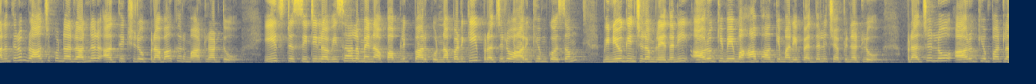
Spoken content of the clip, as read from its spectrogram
అనంతరం రాచకొండ రన్నర్ అధ్యక్షుడు ప్రభాకర్ మాట్లాడుతూ ఈస్ట్ సిటీలో విశాలమైన పబ్లిక్ పార్క్ ఉన్నప్పటికీ ప్రజలు ఆరోగ్యం కోసం వినియోగించడం లేదని ఆరోగ్యమే మహాభాగ్యమని పెద్దలు చెప్పినట్లు ప్రజల్లో ఆరోగ్యం పట్ల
